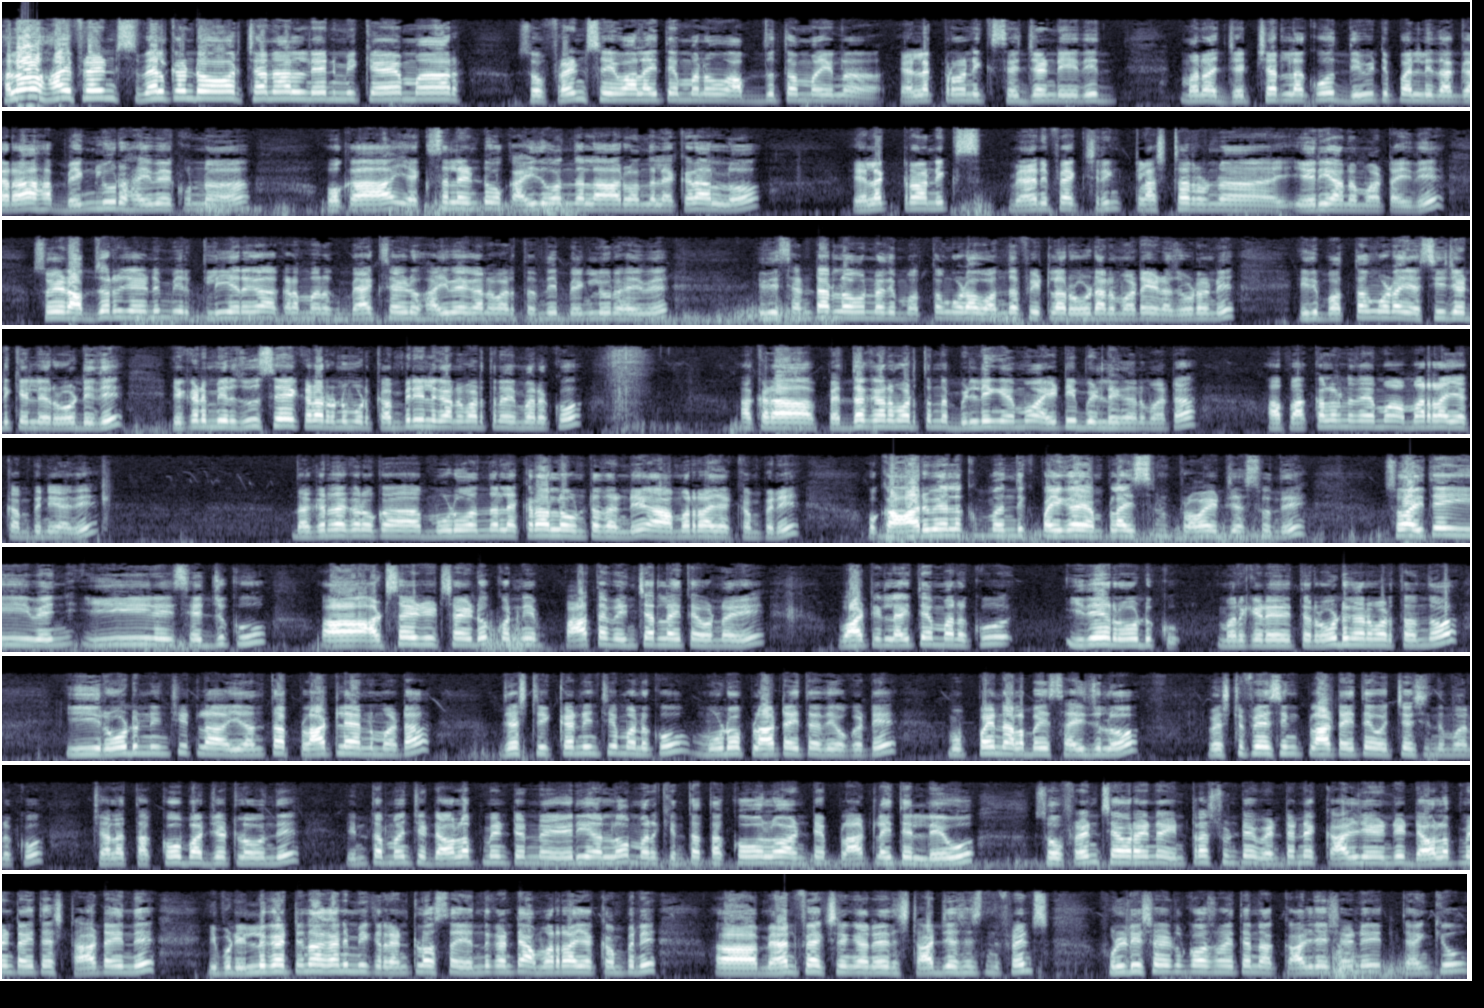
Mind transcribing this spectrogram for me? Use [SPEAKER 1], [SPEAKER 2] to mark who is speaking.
[SPEAKER 1] Hello hi friends welcome to our channel నేను మీ KMR. So friends ఇవాళ అయితే మనం అద్భుతమైన ఎలక్ట్రానిక్ సెజ్ అండి ఇది. మన జడ్చర్లకు దివిటిపల్లి దగ్గర బెంగళూరు హైవేకున్న ఒక ఎక్సలెంట్ ఒక ఐదు వందల ఆరు వందల ఎకరాల్లో ఎలక్ట్రానిక్స్ మ్యానుఫ్యాక్చరింగ్ క్లస్టర్ ఉన్న ఏరియా అన్నమాట ఇది. సో ఇక్కడ అబ్జర్వ్ చేయండి. మీరు క్లియర్గా అక్కడ మనకు బ్యాక్ సైడ్ హైవే కనబడుతుంది బెంగళూరు హైవే ఇది సెంటర్లో ఉన్నది మొత్తం కూడా వంద ఫీట్ల రోడ్ అనమాట ఇక్కడ చూడండి. ఇది మొత్తం కూడా ఎస్సీజెడ్కి వెళ్ళే రోడ్ ఇది. ఇక్కడ మీరు చూస్తే ఇక్కడ రెండు మూడు కంపెనీలు కనబడుతున్నాయి మనకు. అక్కడ పెద్ద కనబడుతున్న బిల్డింగ్ ఏమో ఐటీ బిల్డింగ్ అనమాట ఆ పక్కన ఉన్నదేమో అమర్రాయ కంపెనీ అది. దగ్గర దగ్గర ఒక మూడు వందల ఎకరాల్లో ఉంటుందండి ఆ అమర్రాయ కంపెనీ. ఒక ఆరు వేలకు మందికి పైగా ఎంప్లాయీస్ని ప్రొవైడ్ చేస్తుంది. సో అయితే ఈ వెం ఈ సెజ్జుకు అటు సైడ్ ఇటు సైడ్ కొన్ని పాత వెంచర్లు అయితే ఉన్నాయి. వాటిల్లో అయితే మనకు ఇదే రోడ్డుకు. మనకి ఏదైతే రోడ్డు కనబడుతుందో ఈ రోడ్డు నుంచి ఇట్లా ఇదంతా ప్లాట్లే అనమాట జస్ట్ ఇక్కడి నుంచి మనకు మూడో ప్లాట్ అవుతుంది ఒకటి. ముప్పై నలభై సైజులో వెస్ట్ ఫేసింగ్ ప్లాట్ అయితే వచ్చేసింది మనకు. చాలా తక్కువ బడ్జెట్లో ఉంది. ఇంత మంచి డెవలప్మెంట్ ఉన్న ఏరియాలో మనకి ఇంత తక్కువలో అంటే ప్లాట్లు అయితే లేవు. సో ఫ్రెండ్స్ ఎవరైనా ఇంట్రెస్ట్ ఉంటే వెంటనే కాల్ చేయండి. డెవలప్మెంట్ అయితే స్టార్ట్ అయింది. ఇప్పుడు ఇల్లు కట్టినా కానీ మీకు రెంట్లు వస్తాయి. ఎందుకంటే అమర్రాయ కంపెనీ మ్యానుఫ్యాక్చరింగ్ అనేది స్టార్ట్ చేసేసింది ఫ్రెండ్స్ ఫుల్ డీటెయిల్ కోసం అయితే నాకు కాల్ చేసేయండి. Thank you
